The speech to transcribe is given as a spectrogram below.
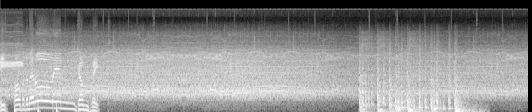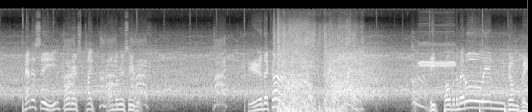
Deep over the middle. Incomplete. Tennessee corners tight on the receivers. Hot. Here they come. Deep over the middle. Incomplete.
